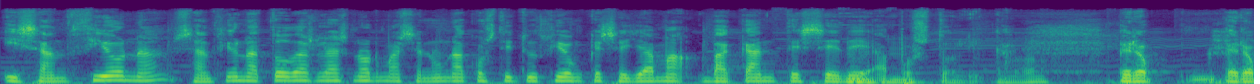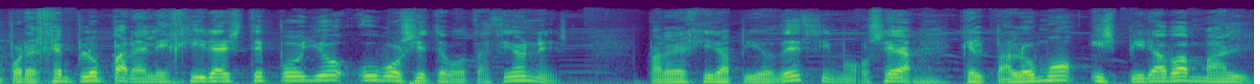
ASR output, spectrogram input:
y sanciona, sanciona todas las normas en una constitución que se llama vacante sede apostólica. Pero, pero, por ejemplo, para elegir a este pollo hubo siete votaciones, para elegir a Pío X, o sea, Mm. que el palomo inspiraba mal,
